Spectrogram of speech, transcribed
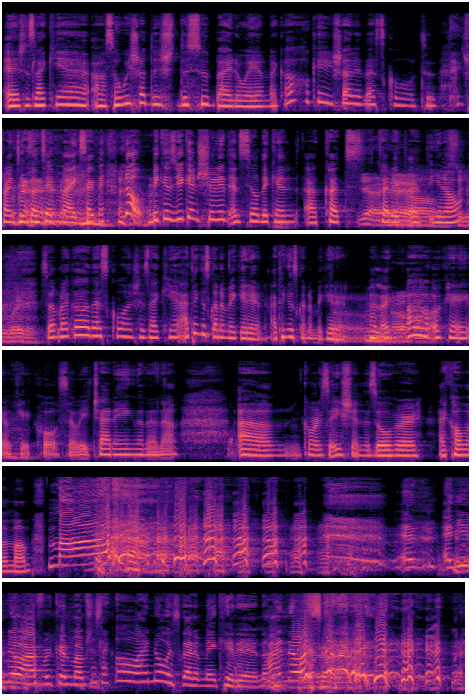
And she's like, Yeah, uh, so we shot the, sh- the suit, by the way. I'm like, Oh, okay, you shot it. That's cool. To trying to contain my excitement. No, because you can shoot it and still they can uh, cut, Yeah, cut yeah, it, yeah. uh, you know. so. So I'm like, oh, that's cool. And she's like, yeah, I think it's gonna make it in. I think it's gonna make it in. I'm like, oh, okay, okay, cool. So we're chatting, no, no, no. Um, conversation is over. I call my mom, mom, and and you know African mom. She's like, oh, I know it's gonna make it in. I know it's gonna make it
